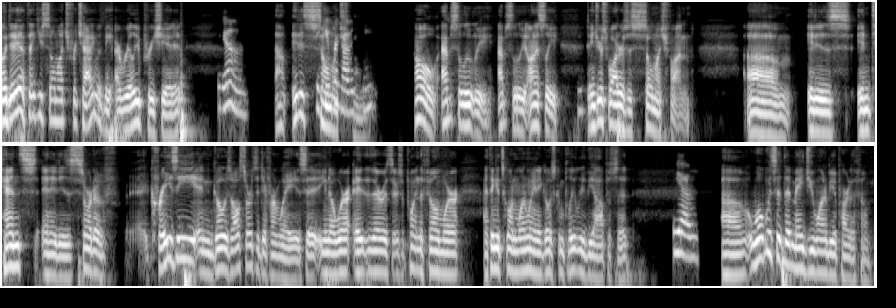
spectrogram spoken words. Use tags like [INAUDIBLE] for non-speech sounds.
Oh, Dea, thank you so much for chatting with me. I really appreciate it. Yeah. Um, it is Thank so you for much having fun. me. Oh, absolutely. Absolutely. Honestly, Dangerous Waters is so much fun. Um, it is intense and it is sort of uh, crazy and goes all sorts of different ways. Uh, you know, where uh, there's there's a point in the film where I think it's going one way and it goes completely the opposite. Yeah. Um, what was it that made you want to be a part of the film?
